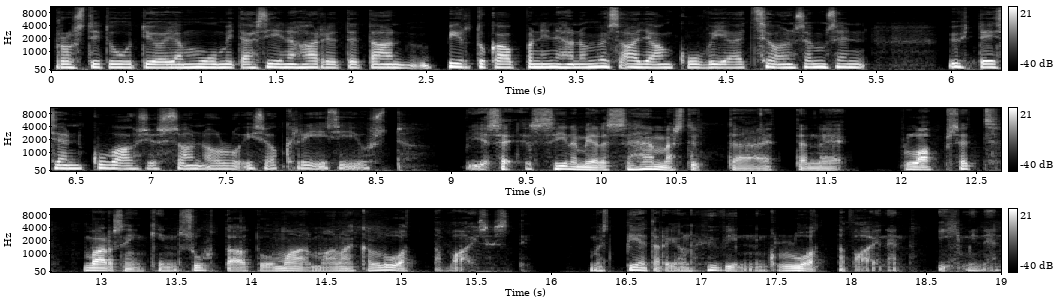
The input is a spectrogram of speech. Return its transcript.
prostituutio ja muu, mitä siinä harjoitetaan, piirtokauppa, niin nehän on myös ajankuvia. Että se on semmoisen yhteisön kuvaus, jossa on ollut iso kriisi just. Ja se, siinä mielessä hämmästyttää, että ne lapset varsinkin suhtautuu maailmaan aika luottavaisesti. Mielestäni Pietari on hyvin niin kuin, luottavainen ihminen.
